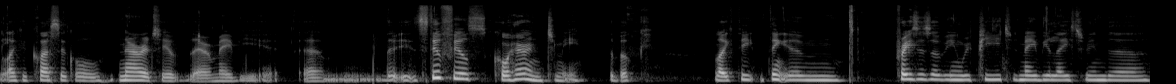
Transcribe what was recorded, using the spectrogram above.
like a classical narrative, there maybe um, it still feels coherent to me. The book, like the thing. Um, phrases are being repeated maybe later in the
